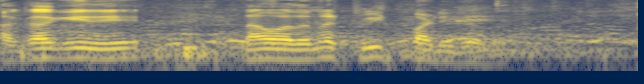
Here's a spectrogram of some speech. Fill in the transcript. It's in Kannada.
ಹಾಗಾಗಿ ನಾವು ಅದನ್ನು ಟ್ವೀಟ್ ಮಾಡಿದ್ದೆವು ಸರ್ ಈಗ ಬಜೆಟ್ ವಿಶೇಷ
